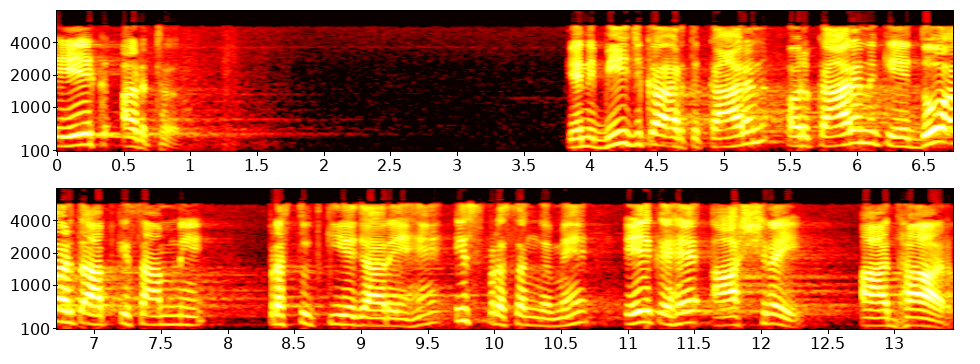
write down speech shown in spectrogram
एक अर्थ। यानी बीज का अर्थ कारण और कारण के दो अर्थ आपके सामने प्रस्तुत किए जा रहे हैं। इस प्रसंग में एक है आश्रय, आधार,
